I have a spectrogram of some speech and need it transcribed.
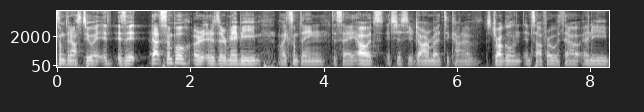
something else to it? Is it that simple, or is there maybe like something to say? Oh, it's it's just your dharma to kind of struggle and, and suffer without any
